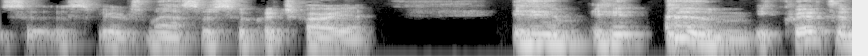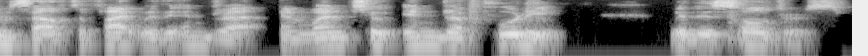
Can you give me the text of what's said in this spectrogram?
spiritual master Sukracharya, equipped himself to fight with Indra and went to Indrapuri with his soldiers.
